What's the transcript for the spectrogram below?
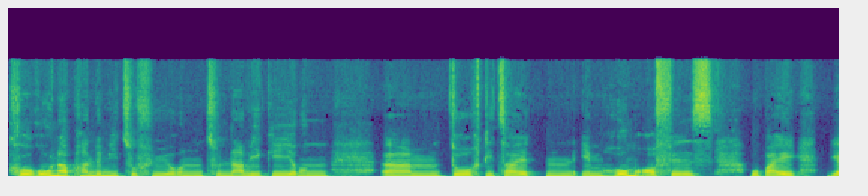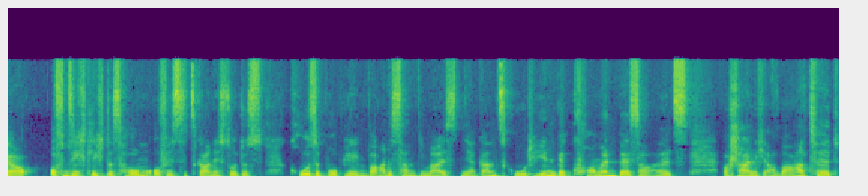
Corona-Pandemie zu führen, zu navigieren, ähm, durch die Zeiten im Homeoffice, wobei ja offensichtlich das Homeoffice jetzt gar nicht so das große Problem war. Das haben die meisten ja ganz gut hinbekommen, besser als wahrscheinlich erwartet.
